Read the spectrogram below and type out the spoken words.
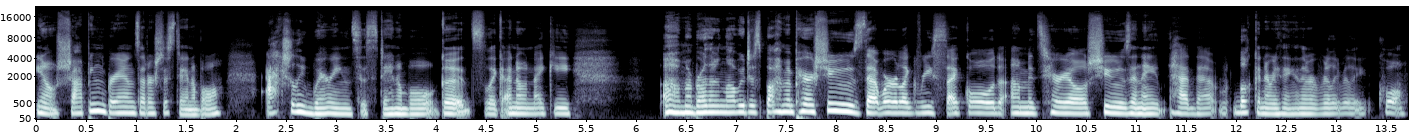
you know, shopping brands that are sustainable, actually wearing sustainable goods. Like I know Nike Oh, my brother in law, we just bought him a pair of shoes that were like recycled um, material shoes and they had that look and everything. And they were really, really cool.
